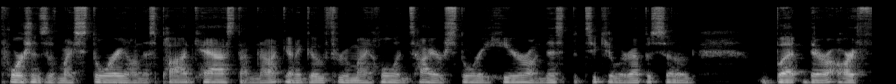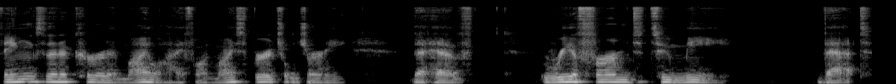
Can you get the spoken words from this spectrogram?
portions of my story on this podcast. I'm not going to go through my whole entire story here on this particular episode, but there are things that occurred in my life on my spiritual journey that have reaffirmed to me that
